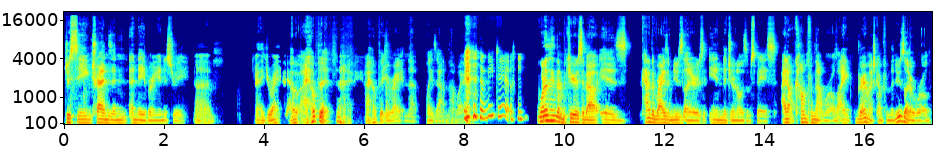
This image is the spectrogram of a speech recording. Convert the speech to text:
just seeing trends in a neighboring industry, um, I think you're right. I, I hope that I hope that you're right, and that plays out in that way. Me too. One of the things that I'm curious about is kind of the rise of newsletters in the journalism space. I don't come from that world. I very much come from the newsletter world,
